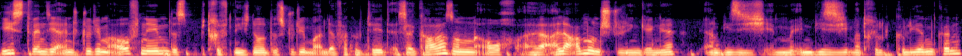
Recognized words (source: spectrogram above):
ist, wenn Sie ein Studium aufnehmen, das betrifft nicht nur das Studium an der Fakultät SLK, sondern auch äh, alle anderen Studiengänge, an die Sie sich im, in die Sie sich immatrikulieren können,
